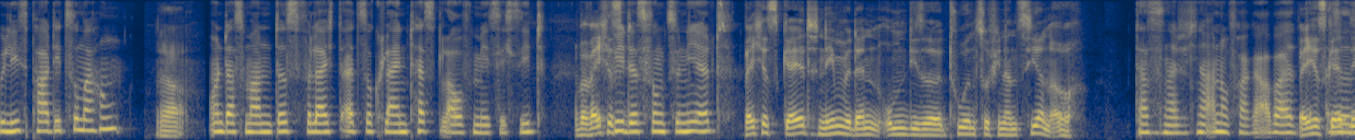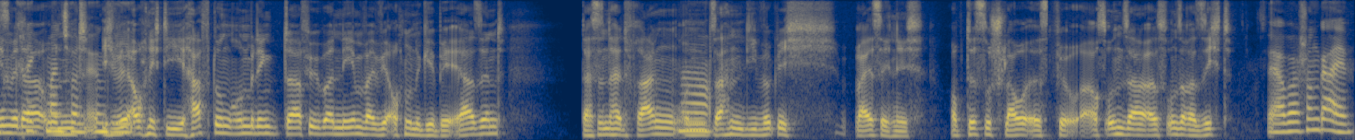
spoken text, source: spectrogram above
Release-Party zu machen. Ja. Und dass man das vielleicht als so kleinen Testlauf mäßig sieht, Aber welches, wie das funktioniert. welches Geld nehmen wir denn, um diese Touren zu finanzieren auch? Das ist natürlich eine andere Frage, aber Welches also Geld das nehmen wir da? Und ich will auch nicht die Haftung unbedingt dafür übernehmen, weil wir auch nur eine GBR sind. Das sind halt Fragen Ja. und Sachen, die wirklich, weiß ich nicht, ob das so schlau ist für, aus, unser, aus unserer Sicht. Das wäre aber schon geil.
